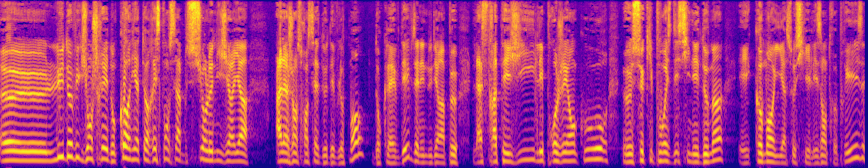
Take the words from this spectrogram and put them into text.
Euh, Ludovic Joncheret, donc coordinateur responsable sur le Nigeria, à l'Agence française de développement, donc l'AFD. Vous allez nous dire un peu la stratégie, les projets en cours, euh, ce qui pourrait se dessiner demain et comment y associer les entreprises.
